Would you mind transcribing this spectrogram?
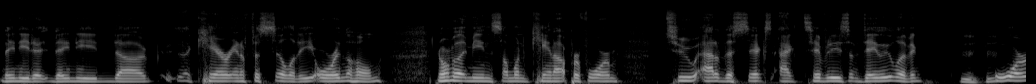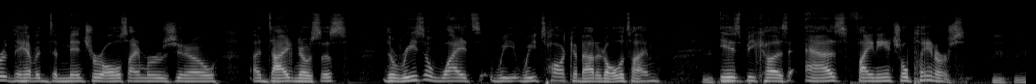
They need a, they need uh, care in a facility or in the home. Normally, it means someone cannot perform two out of the six activities of daily living, mm-hmm. or they have a dementia or Alzheimer's, you know, a diagnosis. The reason why it's we we talk about it all the time mm-hmm. is because as financial planners, mm-hmm.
